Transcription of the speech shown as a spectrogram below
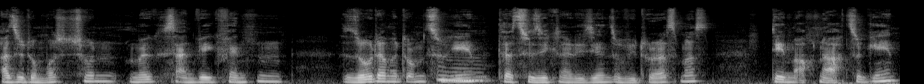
Also du musst schon möglichst einen Weg finden, so damit umzugehen, das zu signalisieren, so wie du das machst, dem auch nachzugehen.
